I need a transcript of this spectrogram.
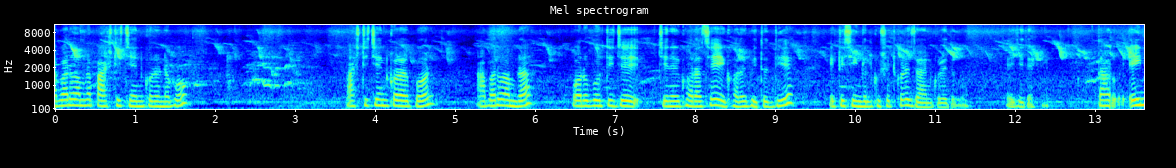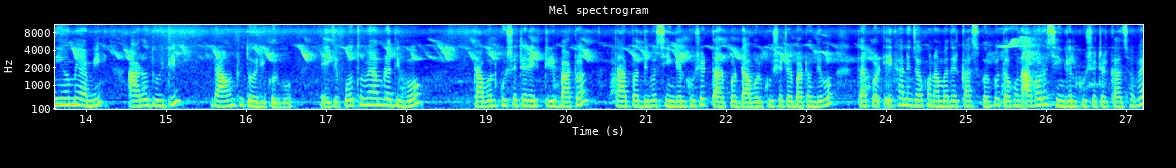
আবারও আমরা পাঁচটি চেন করে নেব। পাঁচটি চেন করার পর আবারও আমরা পরবর্তী যে চেনের ঘর আছে, এই ঘরের ভিতর দিয়ে একটি সিঙ্গেল কুশেট করে জয়েন করে দেব। এই যে দেখেন। তার এই নিয়মে আমি আরও দুইটি রাউন্ড তৈরি করব। এই যে প্রথমে আমরা দিব ডাবল কুশেটের একটি বাটন, তারপর দিব সিঙ্গেল কুশেট তারপর ডাবল কুশেটের বাটন দেব। তারপর এখানে যখন আমাদের কাজ করব তখন আবারও সিঙ্গেল কুশেটের কাজ হবে।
